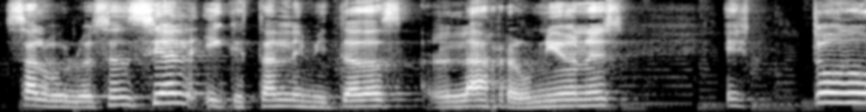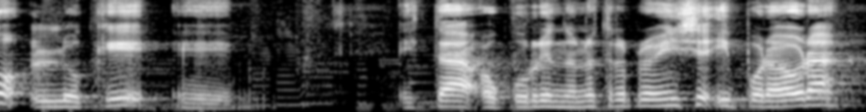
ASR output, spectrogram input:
salvo lo esencial, y que están limitadas las reuniones todo lo que eh, está ocurriendo en nuestra provincia y por ahora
